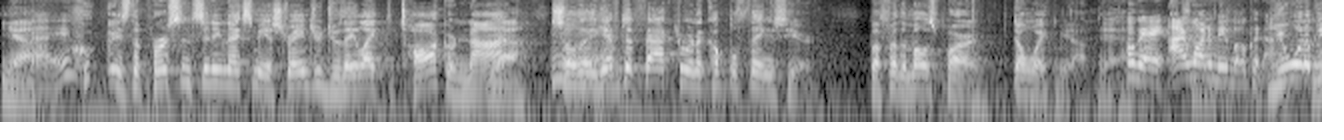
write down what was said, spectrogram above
Yeah. Okay. Who, is the person sitting next to me a stranger? Do they like to talk or not? Yeah. So that you have to factor in a couple things here. But for the most part, don't wake me up. Yeah. Okay, I want to be woken up. You want to be?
